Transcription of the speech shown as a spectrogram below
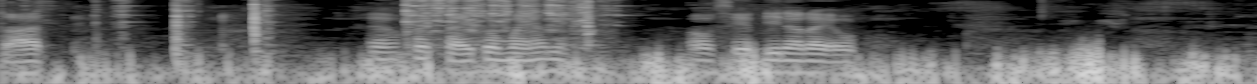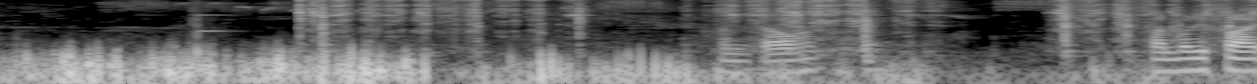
ควาดแล้วค่อยใส่ตัวไม้ครับนี่เอาเศษดินอะไรออกพันเก่าครับพันโมดิฟาย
